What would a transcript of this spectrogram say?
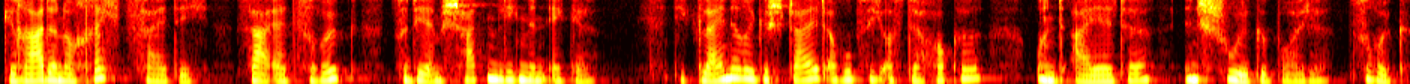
Gerade noch rechtzeitig sah er zurück zu der im Schatten liegenden Ecke. Die kleinere Gestalt erhob sich aus der Hocke und eilte ins Schulgebäude zurück.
